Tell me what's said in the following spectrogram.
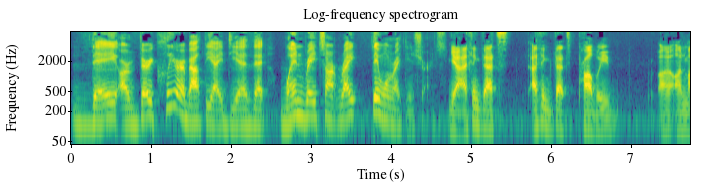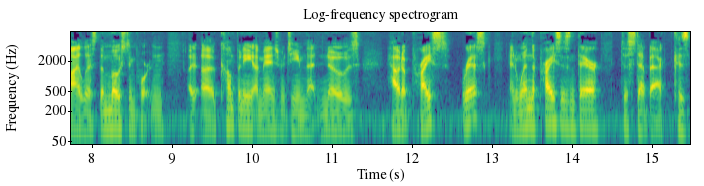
they are very clear about the idea that when rates aren't right, they won't write the insurance. Yeah, I think that's I think that's probably on, on my list the most important. A, a, company, a management team that knows how to price risk, and when the price isn't there, to step back because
